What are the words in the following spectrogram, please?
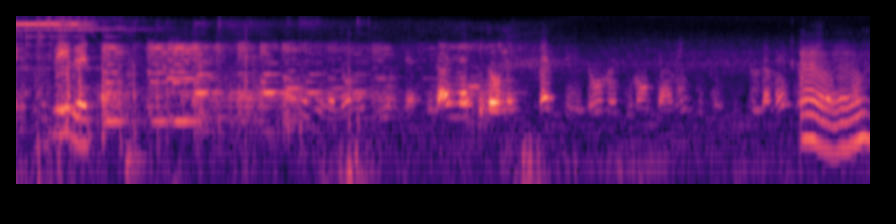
Save it. Uh,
